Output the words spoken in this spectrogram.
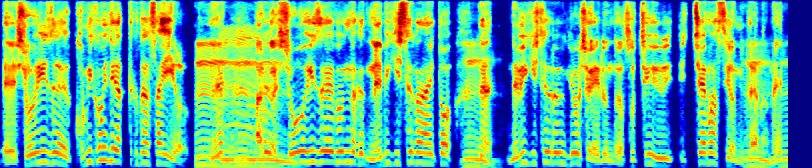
えー消費税込み込みでやってくださいよ、うんね。うんあるいは消費税分だけ値引きしていかないと、うん。ね、値引きしてくれる業者がいるんだからそっち行っちゃいますよみたいなね、うんう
